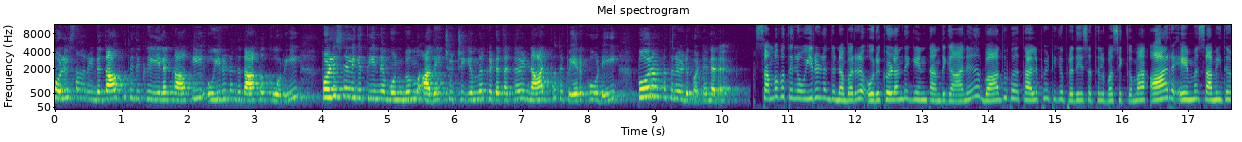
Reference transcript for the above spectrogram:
போலீசாரின் தாக்குதலுக்கு இலக்காகி உயிரிழந்ததாக கூறி போலீஸ் நிலையத்தின் முன்பும் அதை சுற்றியும் கிட்டத்தட்ட நாற்பது பேர் கூடி போராட்டத்தில் ஈடுபட்டனர். சம்பவத்தில் உயிரிழந்த நபர் ஒரு குழந்தையின் தந்தையான வாதுவ தல்பேட்டிய பிரதேசத்தில் வசிக்கும் ஆர் எம் சமித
